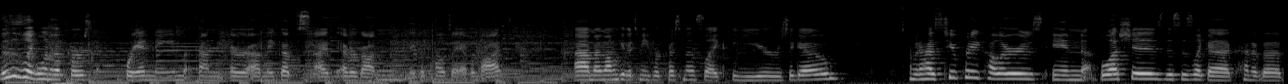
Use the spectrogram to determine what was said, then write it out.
this is like one of the first brand name found, or uh, makeups I've ever gotten, makeup palettes I ever got. Uh, my mom gave it to me for Christmas like years ago. But it has two pretty colors in blushes. This is like a kind of a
